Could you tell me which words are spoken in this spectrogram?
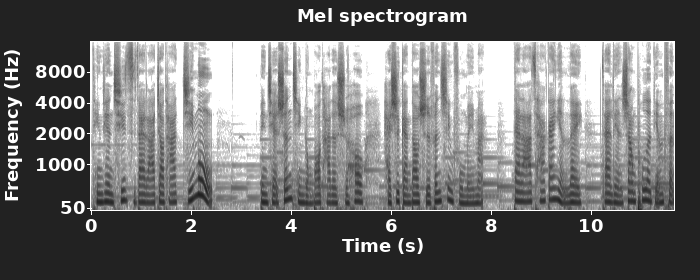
听见妻子黛拉叫他吉姆，并且深情拥抱他的时候，还是感到十分幸福美满。黛拉擦干眼泪，在脸上铺了点粉。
